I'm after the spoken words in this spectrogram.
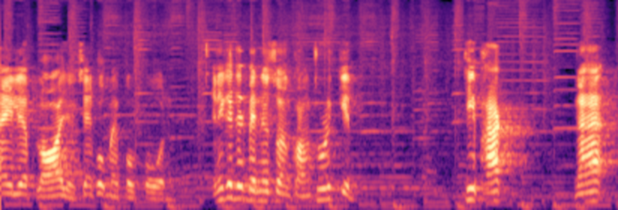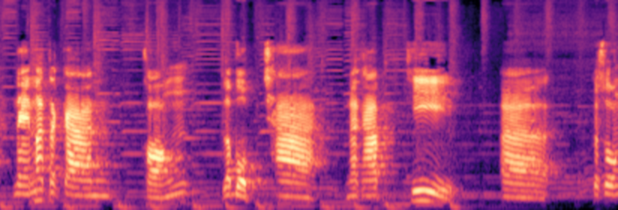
ให้เรียบร้อย อย่างเช่นพวกไมโครโฟน อันนี้ก็จะเป็นในส่วนของธุรกิจที่พักนะฮะในมาตรการของระบบชานะครับ ที่กระทรวง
